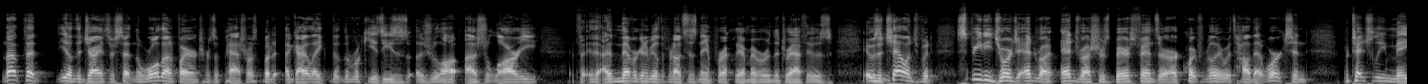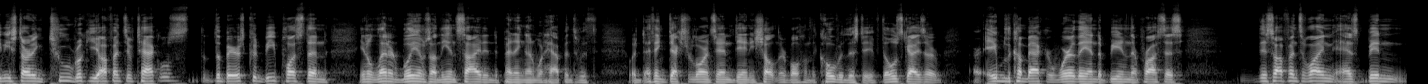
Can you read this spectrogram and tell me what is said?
Not that you know the Giants are setting the world on fire in terms of pass rush, but a guy like the, the rookie Azeez Ojulari, I'm never going to be able to pronounce his name correctly. I remember in the draft it was it was a challenge, but speedy Georgia edge rushers, Bears fans are, are quite familiar with how that works, and potentially maybe starting two rookie offensive tackles the Bears could be, plus then you know Leonard Williams on the inside, and depending on what happens with, I think Dexter Lawrence and Danny Shelton are both on the COVID list. If those guys are are able to come back or where they end up being in their process this offensive line has been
